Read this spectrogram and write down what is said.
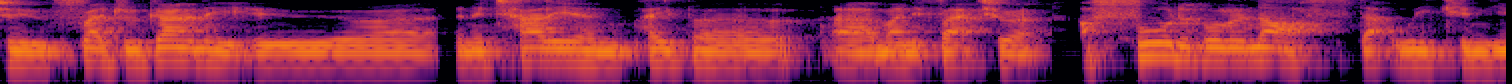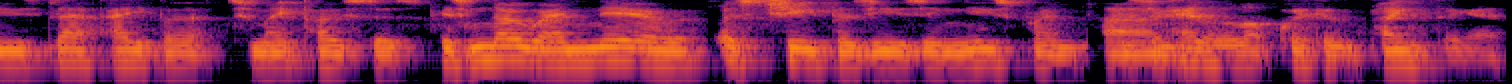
to Fedrigoni, who uh, an Italian paper uh, manufacturer, affordable enough that we can use their paper to make posters. It's nowhere near as cheap as using newsprint. Um, it's a um, hell of a lot quicker than painting it.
